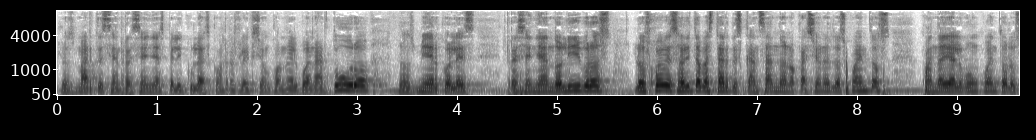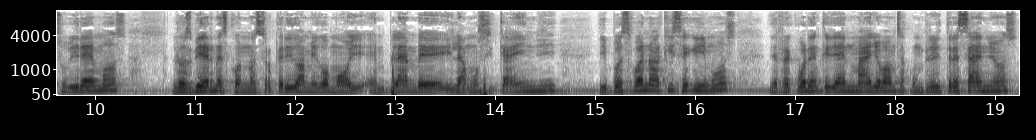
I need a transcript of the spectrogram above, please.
Los martes en reseñas, películas con reflexión con el buen Arturo. Los miércoles reseñando libros. Los jueves ahorita va a estar descansando en ocasiones los cuentos. Cuando hay algún cuento lo subiremos. Los viernes con nuestro querido amigo Moy en Plan B y la música indie. Y pues bueno, aquí seguimos. Recuerden que ya en mayo vamos a cumplir tres años.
